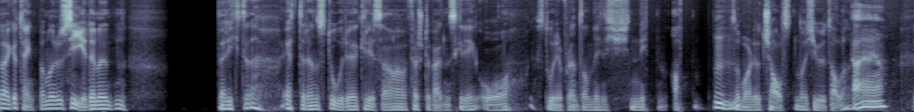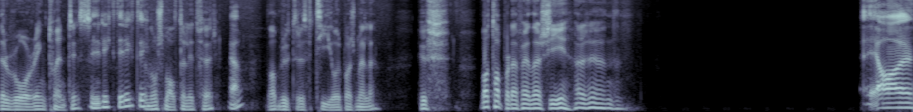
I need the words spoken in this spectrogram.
Det har jeg ikke tenkt på når du sier det, men det er riktig, det. Etter den store krisa første verdenskrig og storinfluentaen i 1918, så var det jo Charleston og 20-tallet. Ja, ja, ja. The Roaring Twenties. Riktig, riktig. Nå smalt det litt før. Ja. Da brukte det ti år på å smelle. Huff. Hva tapper deg for energi? Er det Ja,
